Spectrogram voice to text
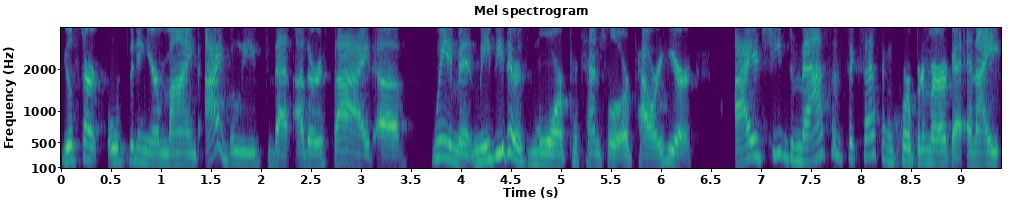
you'll start opening your mind, I believe, to that other side of, wait a minute, maybe there's more potential or power here. I achieved massive success in corporate America and I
